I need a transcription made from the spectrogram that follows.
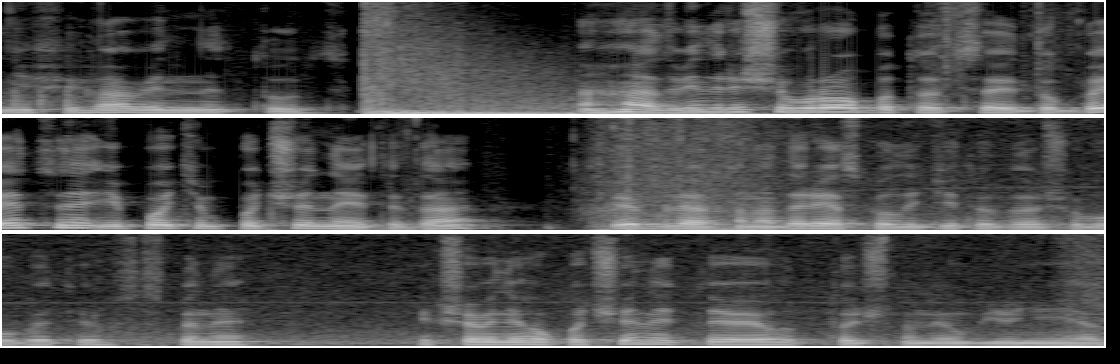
ніфіга він не тут. Ага, він рішив робота цей добити і потім починити, да? Ой, бляха, надо різко летіти туди, щоб убити його зі спини. Якщо він його починить, то я його точно не уб'ю ніяк.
